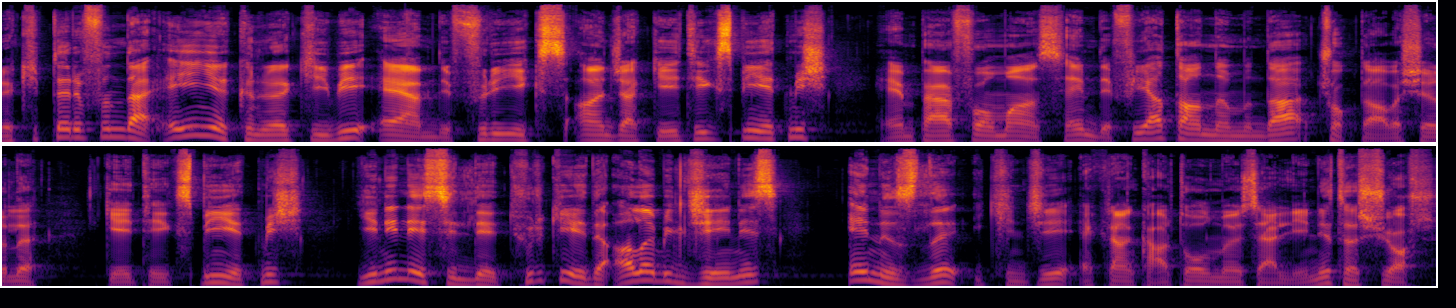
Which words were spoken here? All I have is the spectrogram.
Rakip tarafında en yakın rakibi AMD FreeX ancak GTX 1070 hem performans hem de fiyat anlamında çok daha başarılı. GTX 1070 yeni nesilde Türkiye'de alabileceğiniz en hızlı ikinci ekran kartı olma özelliğini taşıyor.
